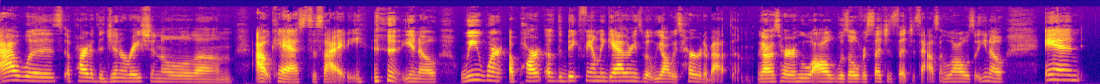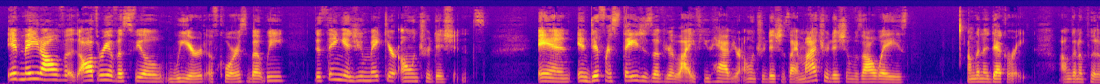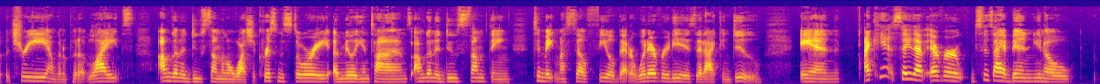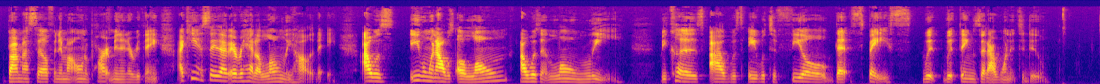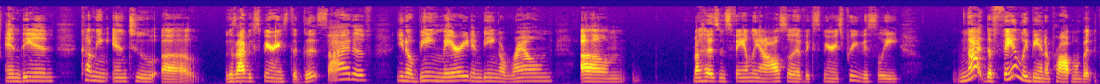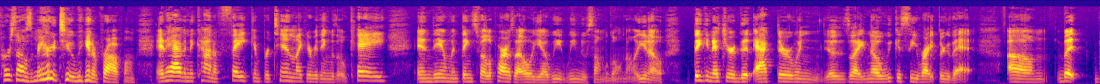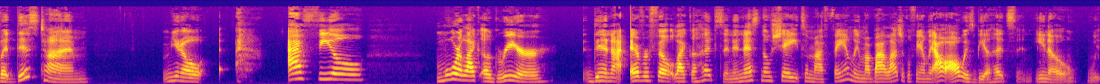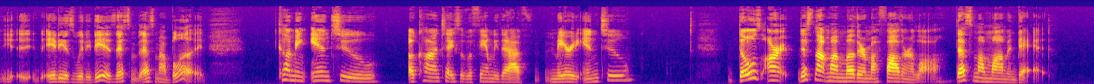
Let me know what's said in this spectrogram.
I was a part of the generational um, outcast society. you know, we weren't a part of the big family gatherings, but we always heard about them. We always heard who all was over such and such a house and who all was, you know, and it made all of us, all three of us feel weird, of course. But we, the thing is, you make your own traditions. And in different stages of your life, you have your own traditions. Like my tradition was always, I'm going to decorate. I'm going to put up a tree. I'm going to put up lights. I'm going to do something. I'm going to watch a Christmas story a million times. I'm going to do something to make myself feel better, whatever it is that I can do. And I can't say that I've ever, since I have been, you know, by myself and in my own apartment and everything, I can't say that I've ever had a lonely holiday. I was, even when I was alone, I wasn't lonely because I was able to fill that space with, with things that I wanted to do. And then coming into uh, because I've experienced the good side of, you know, being married and being around um, my husband's family. I also have experienced previously not the family being a problem, but the person I was married to being a problem and having to kind of fake and pretend like everything was okay. And then when things fell apart, it's like, oh yeah, we, we knew something was going on, you know, thinking that you're a good actor when it's like, no, we could see right through that. Um, but, but this time, you know, I feel more like a Greer than I ever felt like a Hudson. And that's no shade to my family, my biological family. I'll always be a Hudson. You know, it is what it is. That's that's my blood. Coming into a context of a family that I've married into, those aren't that's not my mother and my father-in-law. That's my mom and dad.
